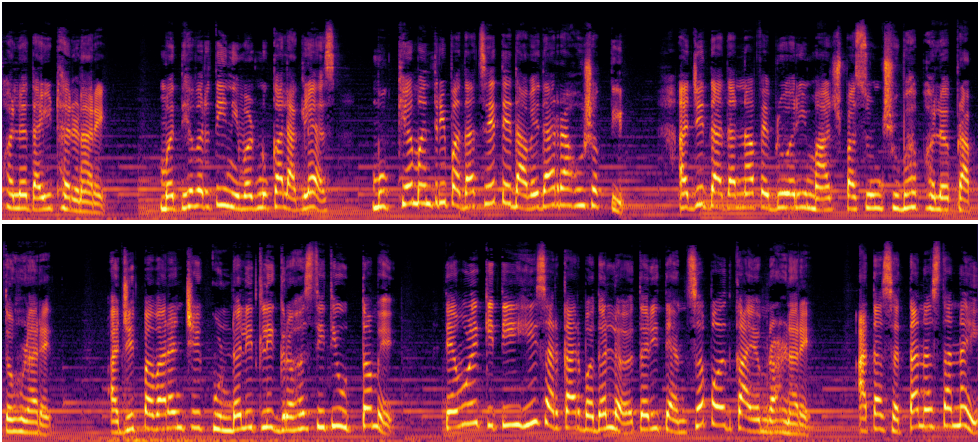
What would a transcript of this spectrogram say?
फलदायी ठरणार आहे. मध्यवर्ती निवडणुका लागल्यास मुख्यमंत्री पदाचे ते दावेदार राहू शकतील. अजितदादांना फेब्रुवारी मार्च पासून शुभ फल प्राप्त होणार आहेत. अजित पवारांची कुंडलीतली ग्रहस्थिती उत्तम आहे. त्यामुळे कितीही सरकार बदललं तरी त्यांचं पद कायम राहणार आहे. आता सत्ता नसतानाही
